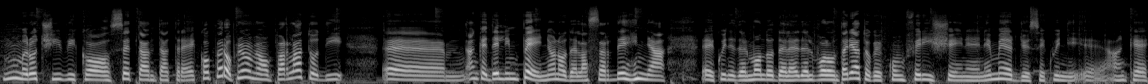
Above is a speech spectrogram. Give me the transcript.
numero civico 73. Ecco, però prima abbiamo parlato di, eh, anche dell'impegno no, della Sardegna, eh, quindi del mondo del, del, volontariato che conferisce in, in Emergency, quindi eh, anche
